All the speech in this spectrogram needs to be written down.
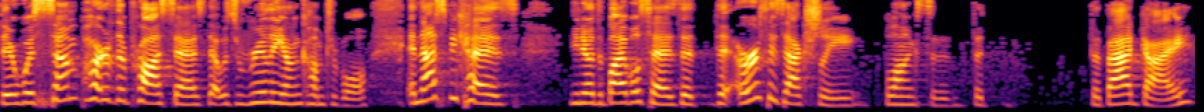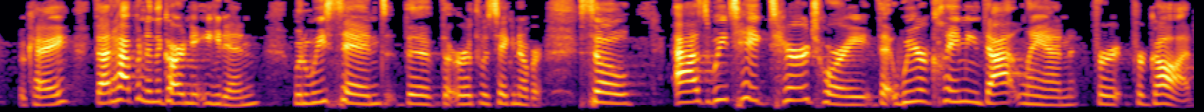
there was some part of the process that was really uncomfortable. And that's because, you know, the Bible says that the earth is actually belongs to the, the bad guy, okay? That happened in the Garden of Eden. When we sinned, the, the earth was taken over. So as we take territory, that we are claiming that land for, for God.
